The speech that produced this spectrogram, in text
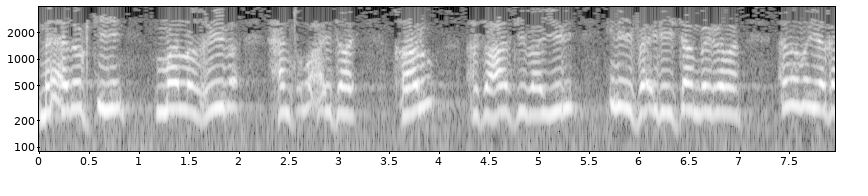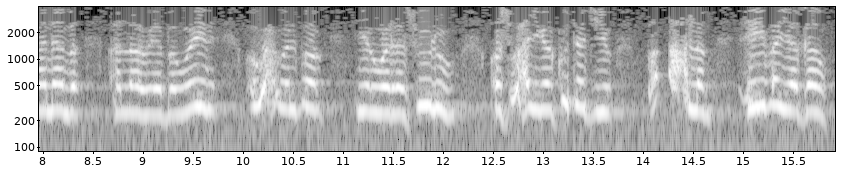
Ma aada ogtihiin? Malkiiba xantu waxay tahay qaaluu asxaabtii baa yihi inay faa'idaystaan bay rabaan. Ama ma yaqaanaanba allahu eebba weyne oo wax walba og iyo wa rasuuluhu os ku dejiyo ba aclam kiiba yaqaan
